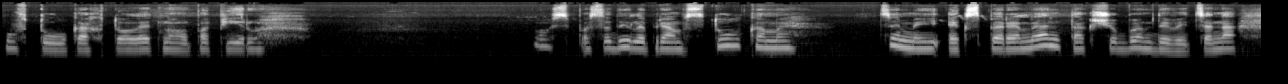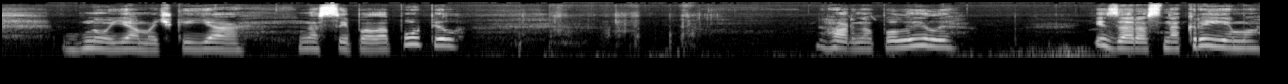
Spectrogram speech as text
у втулках туалетного папіру. Ось посадили прямо стулками. Це мій експеримент, так що будемо дивитися. На дно ямочки я насипала попіл, гарно полили. І зараз накриємо.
